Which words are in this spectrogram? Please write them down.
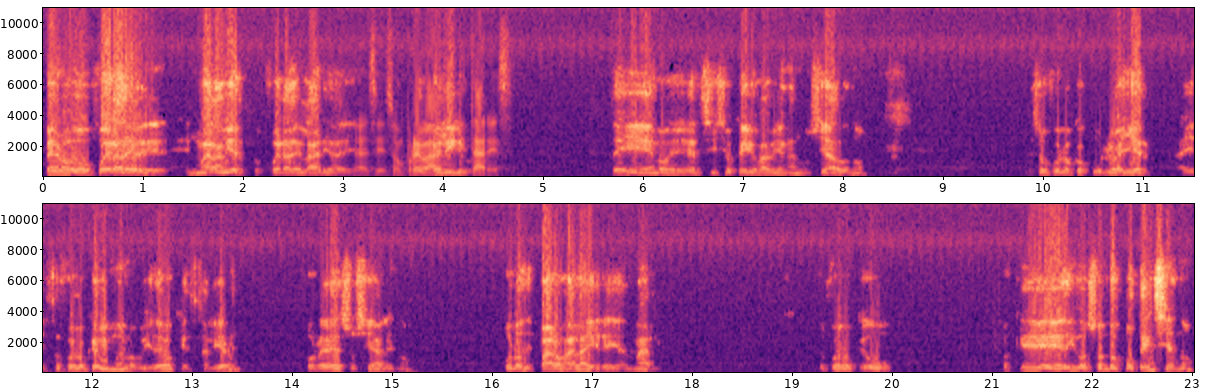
Pero fuera de, en mar abierto, fuera del área de, Así, son pruebas peligro. militares. Sí, en los ejercicios que ellos habían anunciado, ¿no? Eso fue lo que ocurrió ayer. Eso fue lo que vimos en los videos que salieron por redes sociales, ¿no? Puros disparos al aire y al mar. Eso fue lo que hubo. Porque, digo, son dos potencias, ¿no?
